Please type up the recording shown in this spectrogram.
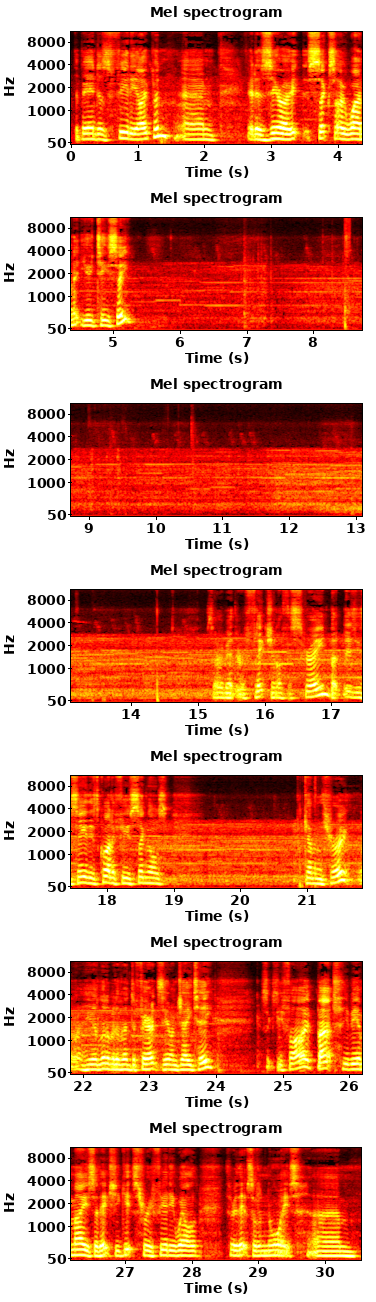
The band is fairly open. Um, it is 0601 UTC. Sorry about the reflection off the screen, but as you can see there's quite a few signals coming through. I hear a little bit of interference here on JT. 65 but you'd be amazed it actually gets through fairly well through that sort of noise. Um,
